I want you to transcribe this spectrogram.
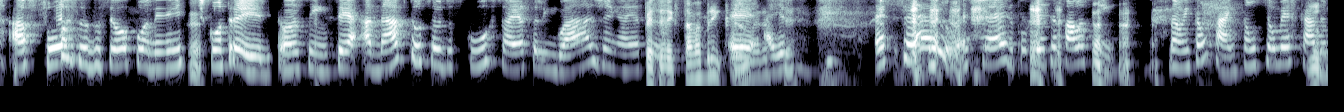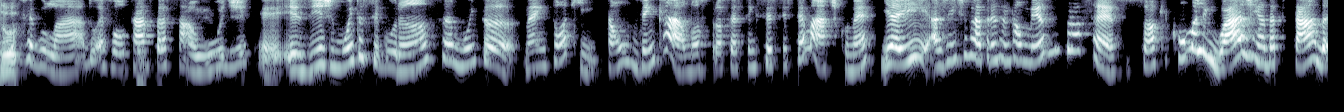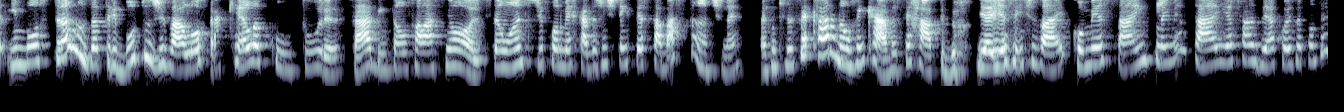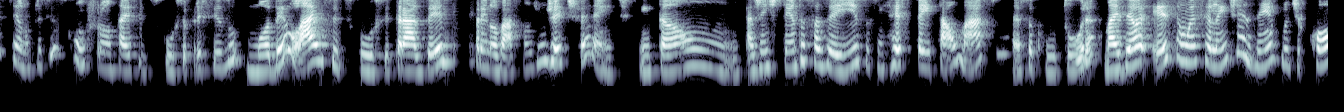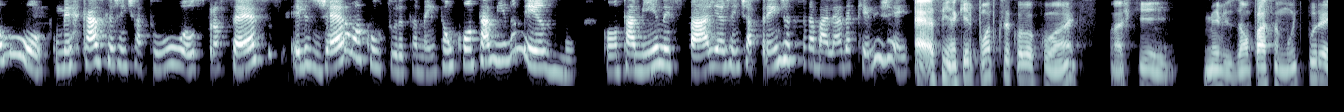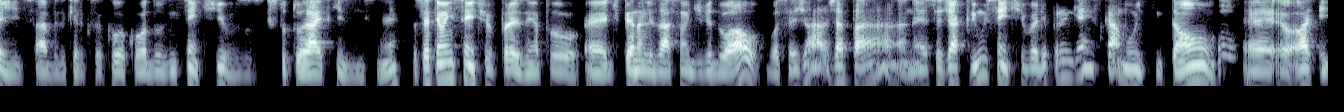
a força do seu oponente é. contra ele. Então, assim, você adapta o seu discurso a essa linguagem, a essa... Pensei que você estava brincando, é, mas é é sério, é sério, porque você fala assim, não, então tá, então o seu mercado é Mudou. é muito regulado, é voltado para a saúde, é, exige muita segurança, muita, né, então aqui, então vem cá, o nosso processo tem que ser sistemático, né? E aí a gente vai apresentar o mesmo processo, só que com uma linguagem adaptada e mostrando os atributos de valor para aquela cultura, sabe? Então falar assim, olha, então antes de pôr no mercado a gente tem que testar bastante, né? Mas não precisa ser caro não, vem cá, vai ser rápido. E aí a gente vai começar a implementar e a fazer a coisa acontecer. Eu não preciso confrontar esse discurso, eu preciso modelar esse discurso e trazer ele para a inovação de um jeito diferente. Então, a gente tenta fazer isso, assim, respeitar ao máximo essa cultura, mas é, esse é um excelente exemplo de como o mercado que a gente atua, os processos, eles geram a cultura também. Então, contamina mesmo contamina, espalha, e a gente aprende a trabalhar daquele jeito. É, assim, aquele ponto que você colocou antes, eu acho que minha visão passa muito por aí, sabe? Daquilo que você colocou, dos incentivos estruturais que existem, né? Você tem um incentivo, por exemplo, é, de penalização individual, você já já está, né? Você já cria um incentivo ali para ninguém arriscar muito. Então, é,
